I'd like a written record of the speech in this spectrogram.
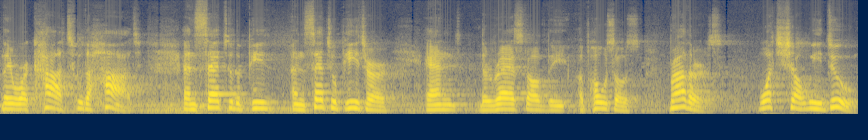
they were cut to the heart and said to, the, and said to Peter and the rest of the apostles, Brothers, what shall we do?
